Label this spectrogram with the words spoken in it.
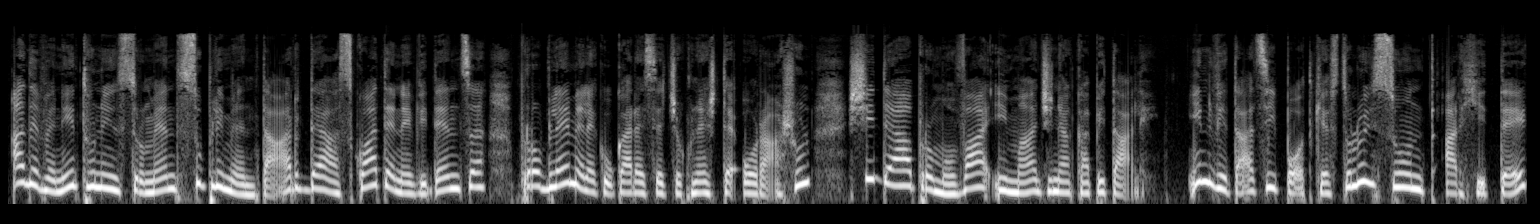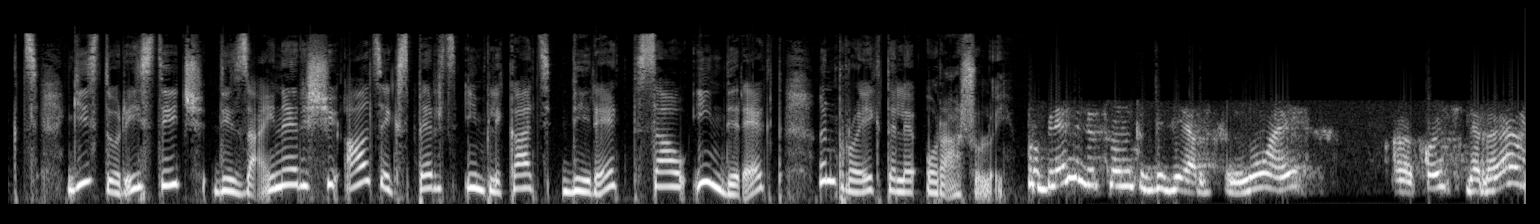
a devenit un instrument suplimentar de a scoate în evidență problemele cu care se ciocnește orașul și de a promova imaginea capitalei. Invitații podcastului sunt arhitecți, ghizi turistici, designeri și alți experți implicați direct sau indirect în proiectele orașului. Problemele sunt diverse. Noi uh, considerăm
